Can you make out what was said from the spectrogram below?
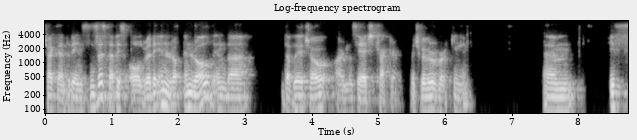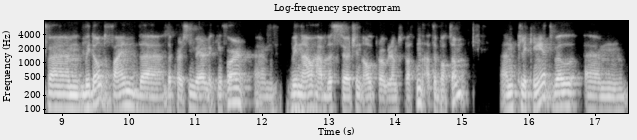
tracked entity instances that is already enro enrolled in the WHO RMNCH tracker, which we were working in. If um, we don't find the, the person we are looking for, um, we now have the search in all programs button at the bottom and clicking it will um,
